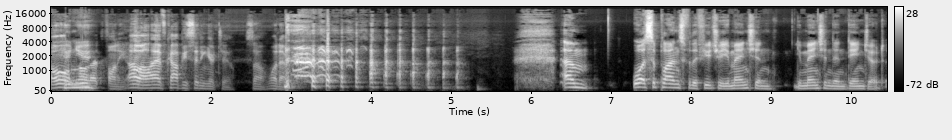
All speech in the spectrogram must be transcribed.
Oh, oh, that's funny. Oh, well, I have copies sitting here too. So whatever. um what's the plans for the future you mentioned you mentioned endangered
